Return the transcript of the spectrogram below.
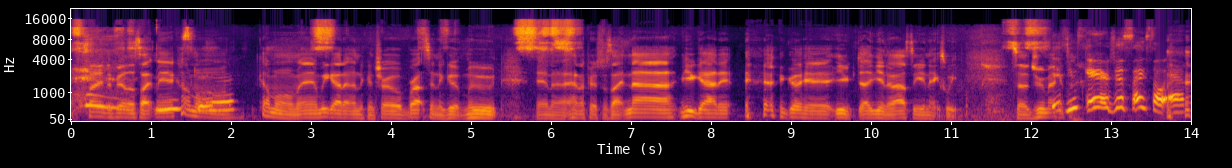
Sonya Deville is like, man, You come scared? on. Come on, man. We got it under control. Brock's in a good mood. And uh, Hannah Pearce was like, nah, you got it. Go ahead. You uh, you know, I'll see you next week. So Drew if you scared, just say so, Adam.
